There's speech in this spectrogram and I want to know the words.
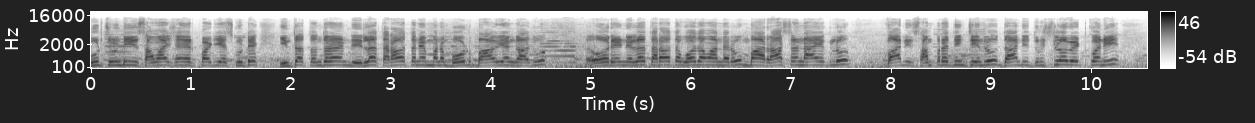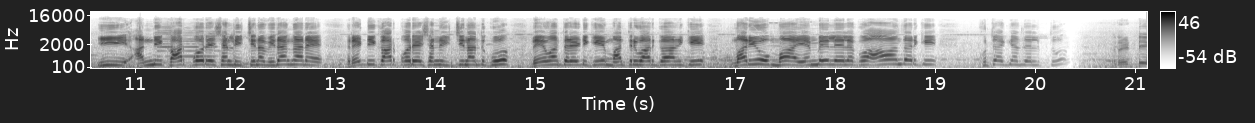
కూర్చుండి ఈ సమావేశం ఏర్పాటు చేసుకుంటే ఇంత తొందరగా నెల తర్వాతనే మనం బోర్డు భావ్యం కాదు. ఓ రెండు నెలల తర్వాత పోదామన్నారు. మా రాష్ట్ర నాయకులు వారిని సంప్రదించారు దాన్ని దృష్టిలో పెట్టుకొని ఈ అన్ని కార్పొరేషన్లు ఇచ్చిన విధంగానే రెడ్డి కార్పొరేషన్ ఇచ్చినందుకు రేవంత్ రెడ్డికి మంత్రివర్గానికి మరియు మా ఎమ్మెల్యేలకు అందరికీ కృతజ్ఞత తెలుపుతూ రెడ్డి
